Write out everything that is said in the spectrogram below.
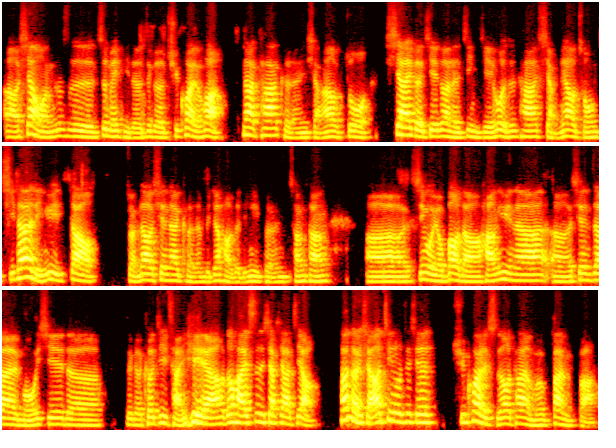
呃向往就是自媒体的这个区块的话，那他可能想要做下一个阶段的进阶，或者是他想要从其他的领域到转到现在可能比较好的领域，可能常常啊、呃、新闻有报道航运啊，呃现在某一些的。这个科技产业啊，都还是下下叫。他可能想要进入这些区块的时候，他有没有办法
